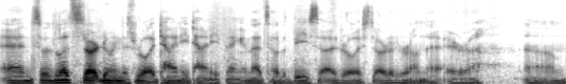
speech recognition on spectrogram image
And so let's start doing this really tiny, tiny thing, and that's how the B side really started around that era. Um,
